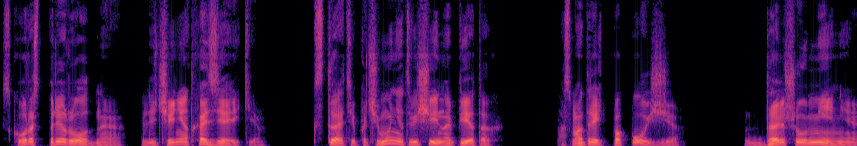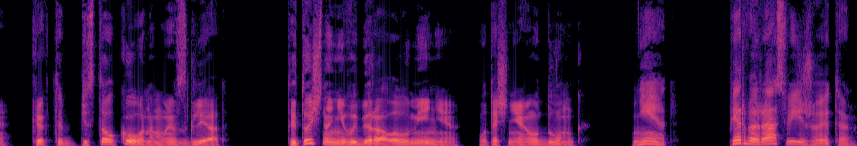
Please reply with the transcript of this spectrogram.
Скорость природная, лечение от хозяйки. Кстати, почему нет вещей на петах? Посмотреть попозже. Дальше умения. Как-то бестолково, на мой взгляд. Ты точно не выбирала умения? Уточняю у Дунг. Нет. Первый раз вижу это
